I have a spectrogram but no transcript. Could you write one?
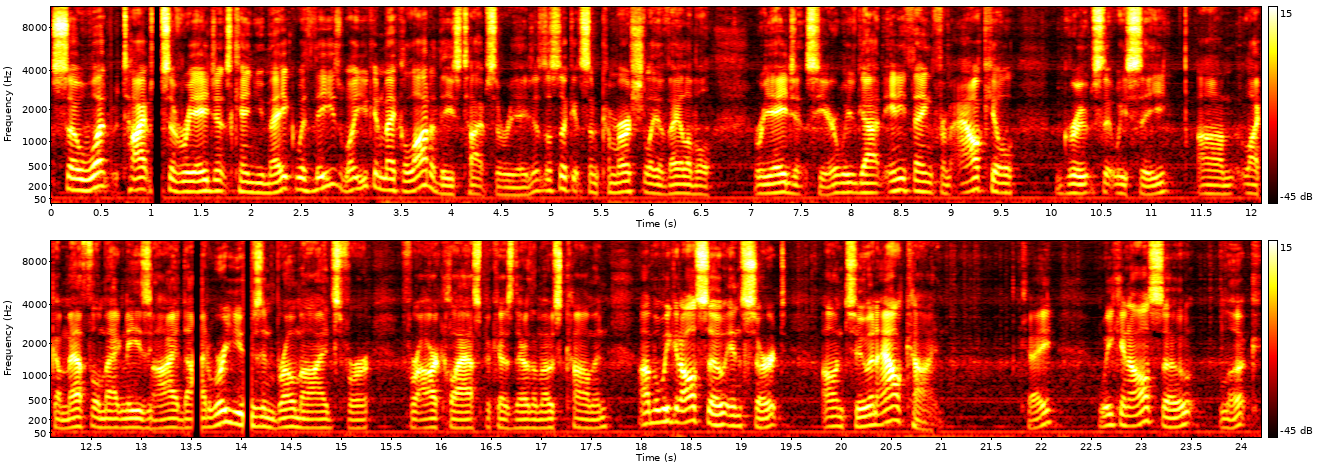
so what types of reagents can you make with these? Well, you can make a lot of these types of reagents. Let's look at some commercially available reagents here. We've got anything from alkyl groups that we see, um, like a methyl magnesium iodide. We're using bromides for, for our class because they're the most common. Uh, but we could also insert onto an alkyne. Okay, we can also look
